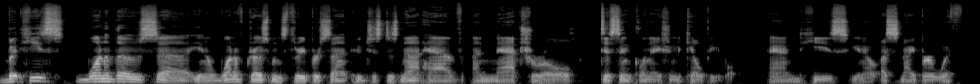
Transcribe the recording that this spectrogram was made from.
But he's one of those, uh, you know, one of Grossman's 3% who just does not have a natural disinclination to kill people. And he's, you know, a sniper with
